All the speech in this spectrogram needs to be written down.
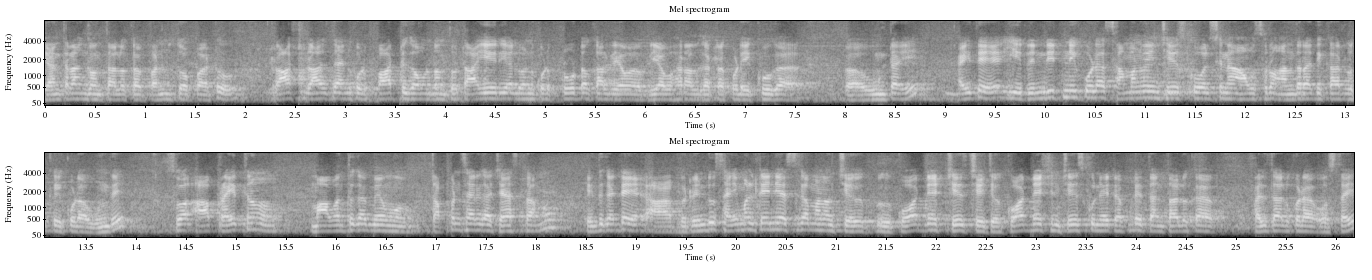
యంత్రాంగం తాలూకా పనులతో పాటు రాష్ట్ర రాజధాని కూడా పార్ట్గా ఉండడంతో ఆ ఏరియాలోని కూడా ప్రోటోకాల్ వ్యవహారాలు గట్రా కూడా ఎక్కువగా ఉంటాయి. అయితే ఈ రెండింటినీ కూడా సమన్వయం చేసుకోవాల్సిన అవసరం అందరు అధికారులకి కూడా ఉంది. సో ఆ ప్రయత్నం మా వంతుగా మేము తప్పనిసరిగా చేస్తాము. ఎందుకంటే ఆ రెండు సైమల్టేనియస్గా మనం చే కోఆర్డినేట్ చేసి కోఆర్డినేషన్ చేసుకునేటప్పుడే దాని తాలూకా ఫలితాలు కూడా వస్తాయి.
